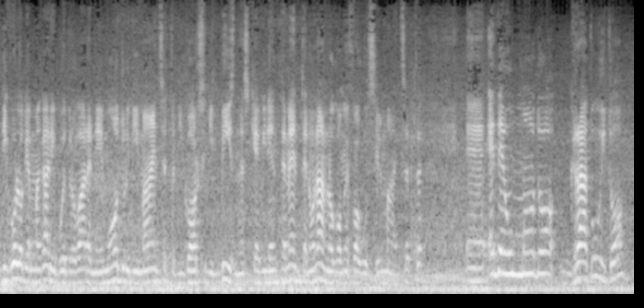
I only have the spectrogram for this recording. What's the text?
di quello che magari puoi trovare nei moduli di mindset di corsi di business che evidentemente non hanno come focus il mindset eh, ed è un modo gratuito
